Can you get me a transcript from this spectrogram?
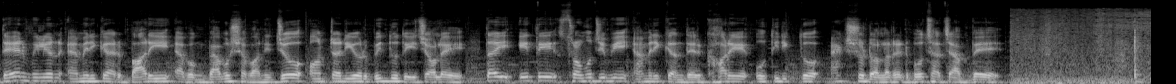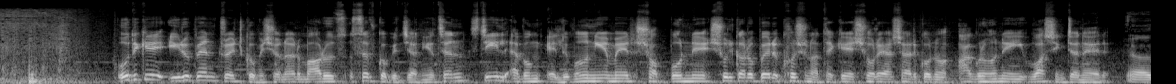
দেড় মিলিয়ন আমেরিকার বাড়ি এবং ব্যবসা বাণিজ্য অন্টারিওর বিদ্যুতেই চলে। তাই এতে শ্রমজীবী আমেরিকানদের ঘরে অতিরিক্ত একশো ডলারের বোঝা চাপবে। ওদিকে European trade commissioner Maros Sefcovic জানিয়েছেন স্টিল এবং অ্যালুমিনিয়ামের সব পণ্যে শুল্ক আরোপের ঘোষণা থেকে সরে আসার কোনো আগ্রহ নেই ওয়াশিংটনের। Uh.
